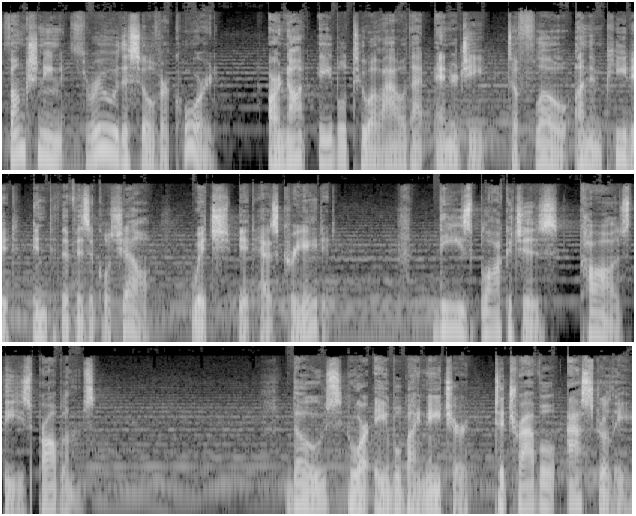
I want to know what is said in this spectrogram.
functioning through the silver cord are not able to allow that energy to flow unimpeded into the physical shell which it has created. These blockages cause these problems. Those who are able by nature to travel astrally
